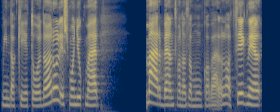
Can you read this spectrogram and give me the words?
mind a két oldalról, és mondjuk már már bent van az a munkavállaló a cégnél,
